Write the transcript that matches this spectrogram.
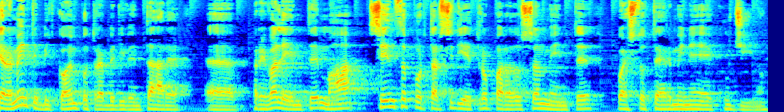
Chiaramente Bitcoin potrebbe diventare eh, prevalente, ma senza portarsi dietro paradossalmente questo termine cugino.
